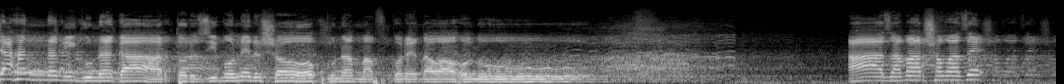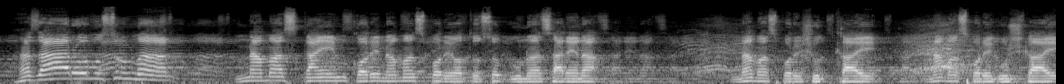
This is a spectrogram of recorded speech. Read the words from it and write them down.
জাহান্নামি গুনাগার তোর জীবনের সব গুনাহ মাফ করে দেওয়া হলো। আজ আমার সমাজে হাজারো মুসলমান নামাজ কায়েম করে, নামাজ পড়ে, অথচ গুনাহ ছাড়ে না। নামাজ পড়ে সুদ খায়, নামাজ পড়ে ঘুষ খায়,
